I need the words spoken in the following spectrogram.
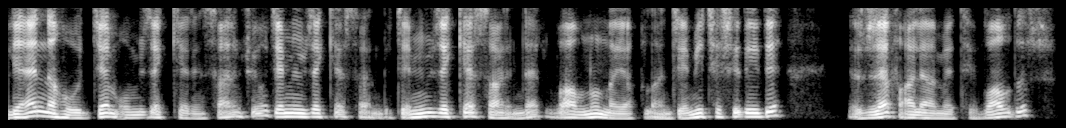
li'ennehu cem'u müzekkerin salim çünkü cemi müzekker salimdir. Cemi müzekker salimler vav yapılan cemi çeşidiydi. Ref alameti vavdır.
